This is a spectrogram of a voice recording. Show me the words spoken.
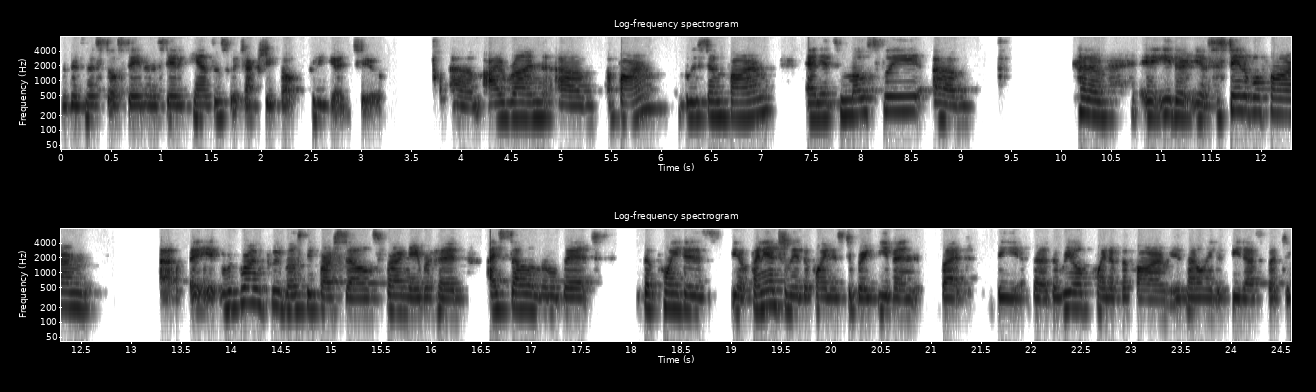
the business still stayed in the state of Kansas, which actually felt pretty good too. Um, I run um, a farm, Bluestem Farm, and it's mostly um, kind of either you know, sustainable farm, uh, it, we're growing food mostly for ourselves, for our neighborhood. I sell a little bit. The point is, you know, financially, the point is to break even. But the the, the real point of the farm is not only to feed us, but to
